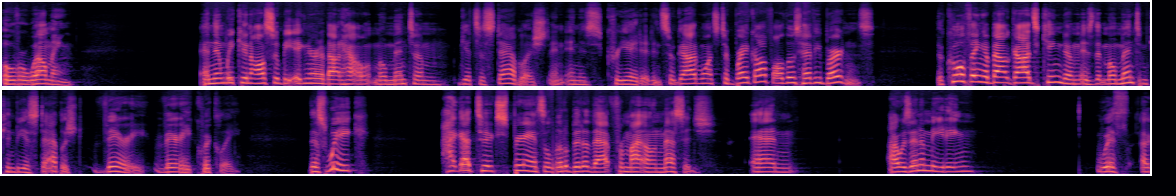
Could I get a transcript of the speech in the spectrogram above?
overwhelming. And then we can also be ignorant about how momentum gets established and, and is created. And so God wants to break off all those heavy burdens. The cool thing about God's kingdom is that momentum can be established very, very quickly. This week, I got to experience a little bit of that from my own message. And I was in a meeting with a,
